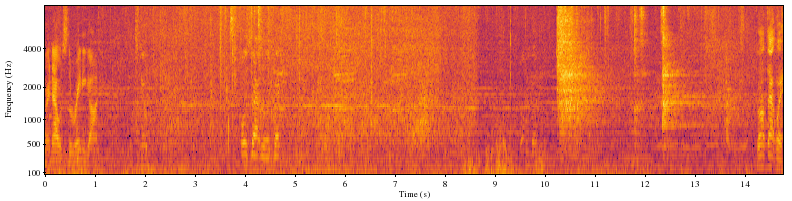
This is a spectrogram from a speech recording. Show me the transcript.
Right now it's the rainy gon. Let's go. Close that really quick. Go out that way.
